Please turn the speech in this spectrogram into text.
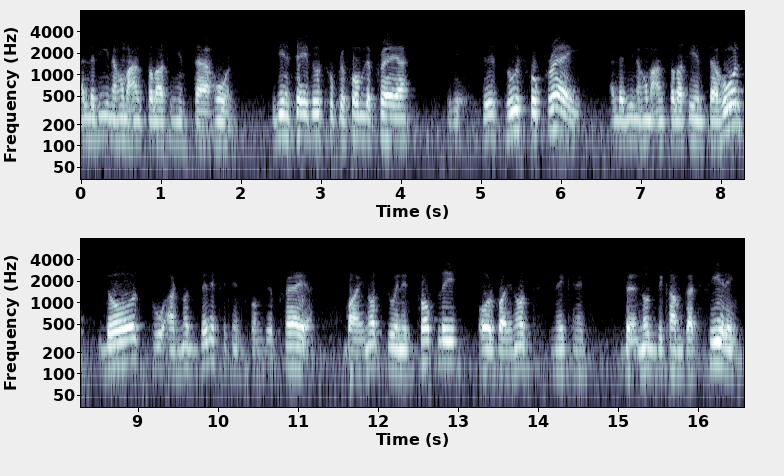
الَّذِينَ هُمْ عَنْ صَلَاتِهِمْ سَاهُونَ He didn't say those who perform the prayer, those who pray, الَّذِينَ هُمْ عَنْ صَلَاتِهِمْ سَاهُونَ Those who are not benefiting from their prayer by not doing it properly or by not making it, not become God-fearing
